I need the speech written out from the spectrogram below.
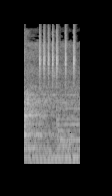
Yeah.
